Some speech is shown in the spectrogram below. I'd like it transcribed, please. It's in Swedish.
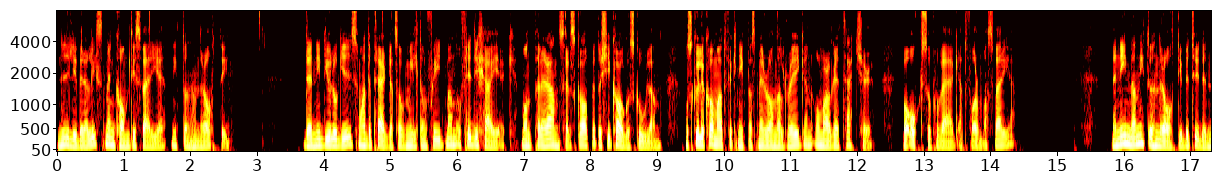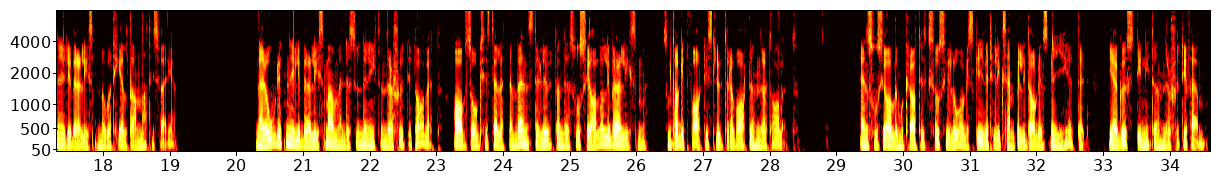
Nyliberalismen kom till Sverige 1980. Den ideologi som hade präglats av Milton Friedman och Friedrich Hayek, Montpelleransällskapet och Chicagoskolan och skulle komma att förknippas med Ronald Reagan och Margaret Thatcher var också på väg att forma Sverige. Men innan 1980 betydde nyliberalism något helt annat i Sverige. När ordet nyliberalism användes under 1970-talet avsågs istället den vänsterlutande sociala liberalism som tagit fart i slutet av 1800-talet. En socialdemokratisk sociolog skriver till exempel i Dagens Nyheter i augusti 1975.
